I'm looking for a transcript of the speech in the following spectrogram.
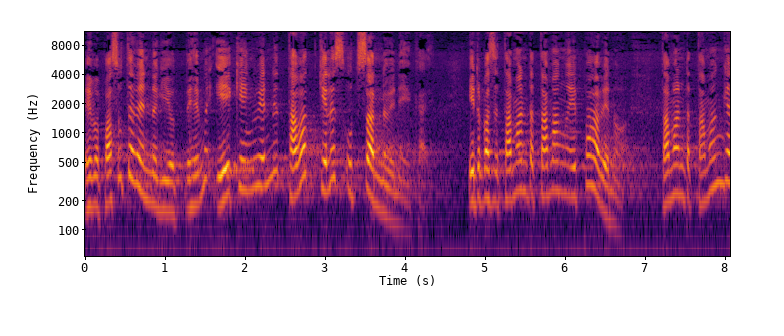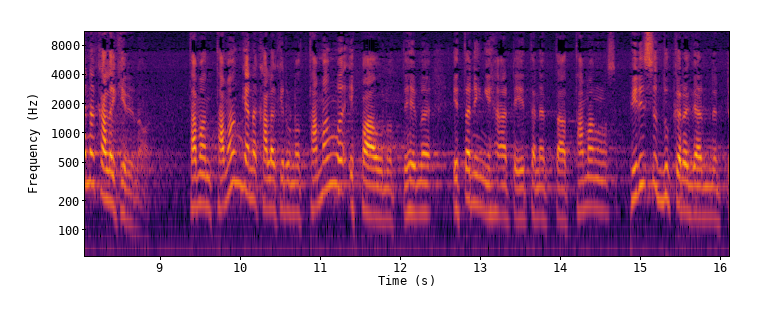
එහෙම පසුතැවෙන්න ගියොත් එහෙම ඒකෙන් වෙන්නේ තවත් කෙලස් උත්සන්න වෙන එකයි. ඊට පස්සේ Tamanට Tamanව එපා වෙනවා. Tamanට Taman ගැන කලකිරෙනවා. Taman Taman ගැන කලකිරුණොත් Tamanව එපා වුණොත් එහෙම එතනින් එහාට ඒතනත්තා Taman පිරිසිදු කරගන්නට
